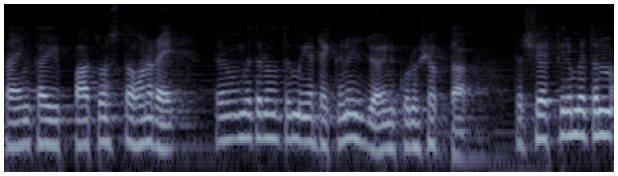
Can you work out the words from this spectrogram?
सायंकाळी पाच वाजता होणार आहे. त्यामुळे मित्रांनो तुम्ही या ठिकाणी जॉईन करू शकता. तर शेतकरी मित्रांनो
